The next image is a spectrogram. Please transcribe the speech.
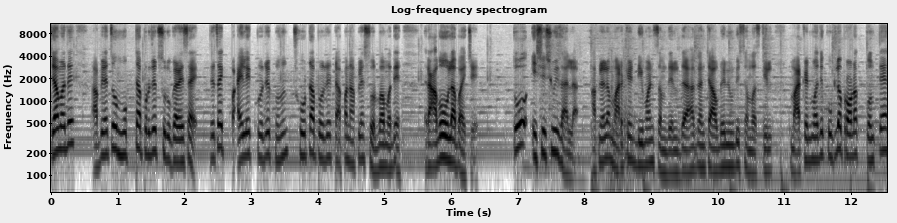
ज्यामध्ये आपल्या जो मुक्ता प्रोजेक्ट सुरू करायचा आहे त्याचा एक पायलेट प्रोजेक्ट म्हणून छोटा प्रोजेक्ट आपण आपल्या स्वरूपामध्ये राबवला पाहिजे. तो यशस्वी झाला. आपल्याला मार्केट डिमांड समजेल ग्राहकांच्या आवडीनिवडी समजतील. मार्केटमध्ये कुठलं प्रॉडक्ट कोणत्या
